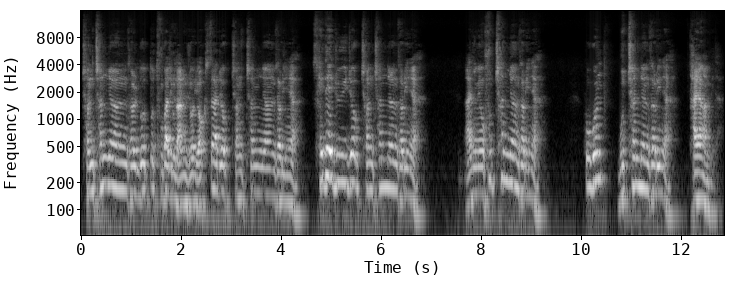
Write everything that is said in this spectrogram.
전천년설도 또 두 가지로 나누죠. 역사적 전천년설이냐, 세대주의적 전천년설이냐, 아니면 후천년설이냐. 혹은 무천년설이냐 다양합니다.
